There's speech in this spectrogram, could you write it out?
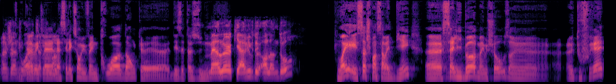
Un jeune joueur, avec la, la, sélection U23 donc euh, des États-Unis. Meller qui arrive de Orlando. Oui, et ça, je pense que ça va être bien. Euh, Saliba, même chose, un, un tout frais.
